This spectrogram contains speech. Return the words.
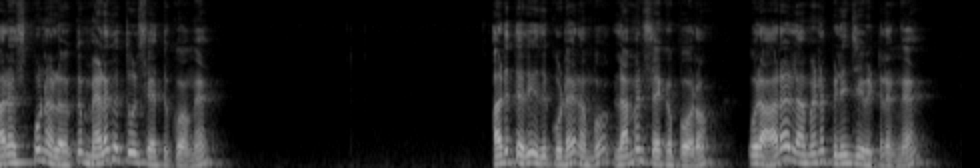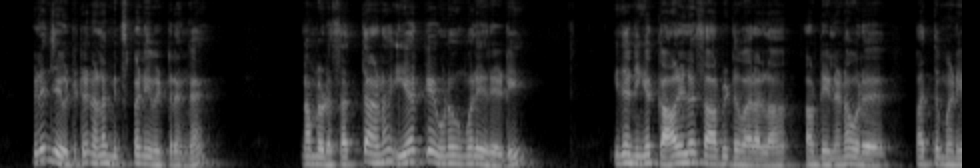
அரை ஸ்பூன் அளவுக்கு மிளகுத்தூள் சேர்த்துக்கோங்க. அடுத்தது இது கூட நம்ம லெமன் சேர்க்க போகிறோம் ஒரு அரை லெமனை பிழிஞ்சு விட்டுருங்க. பிழிஞ்சு விட்டுட்டு நல்லா மிக்ஸ் பண்ணி விட்டுருங்க. நம்மளோட சத்தான இயற்கை உணவு முறை ரெடி இதை நீங்கள் காலையில் சாப்பிட்டுட்டு வரலாம். அப்படி இல்லைன்னா ஒரு பத்து மணி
